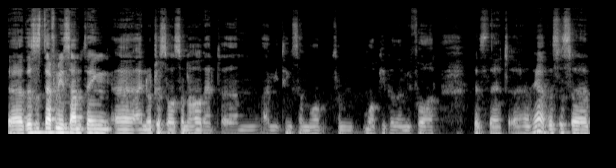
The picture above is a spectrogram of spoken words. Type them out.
uh, this is definitely something uh, I notice also now that um, I'm meeting some more some more people than before. Is that uh, yeah, this is a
